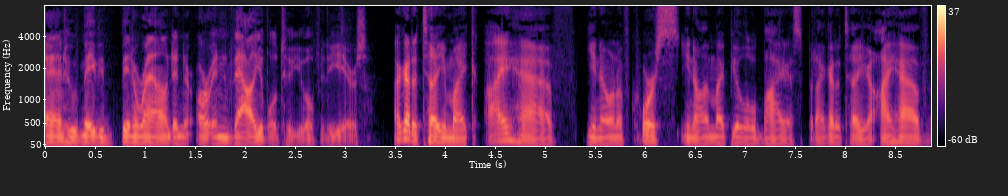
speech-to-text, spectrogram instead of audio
and who've maybe been around and are invaluable to you over the years. I got to tell you, Mike, I have you know, and of course, you know, I might be a little biased, but I got to tell you, I have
